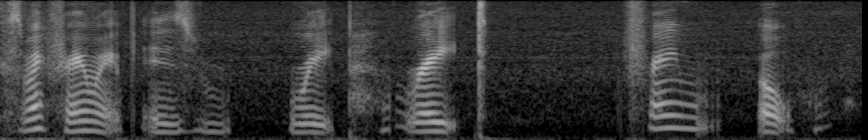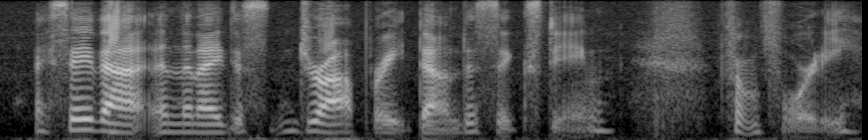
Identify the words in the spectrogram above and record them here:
Because my frame rate is rape. Rate. Frame... Oh, I say that and then I just drop right down to 16 from 40.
